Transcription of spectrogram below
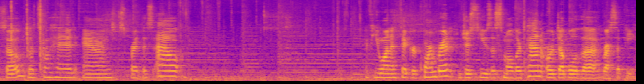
So let's go ahead and spread this out. If you want a thicker cornbread, just use a smaller pan or double the recipe.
